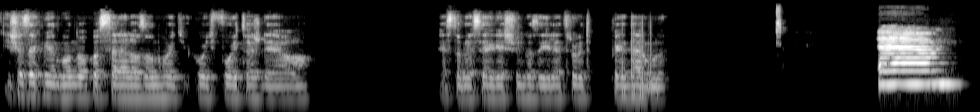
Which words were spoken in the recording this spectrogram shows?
És ezek miatt gondolkoztál el azon, hogy, hogy folytasd-e a, ezt a beszélgessünk az életről például? Um,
